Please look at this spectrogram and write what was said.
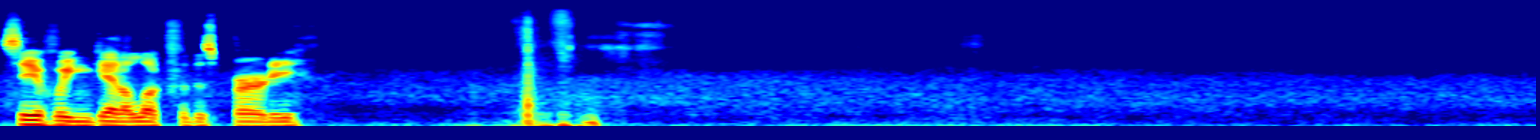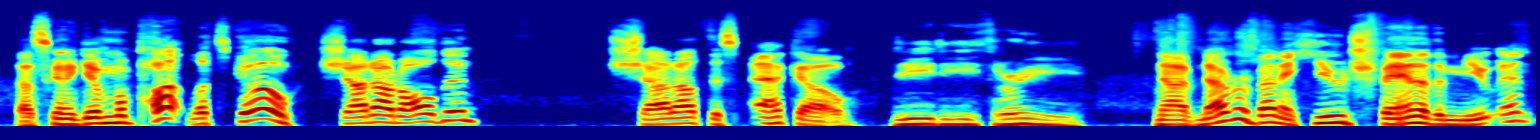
See if we can get a look for this birdie. That's gonna give him a putt. Let's go. Shout out Alden. Shout out this Echo DD3. Now, I've never been a huge fan of the Mutant,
